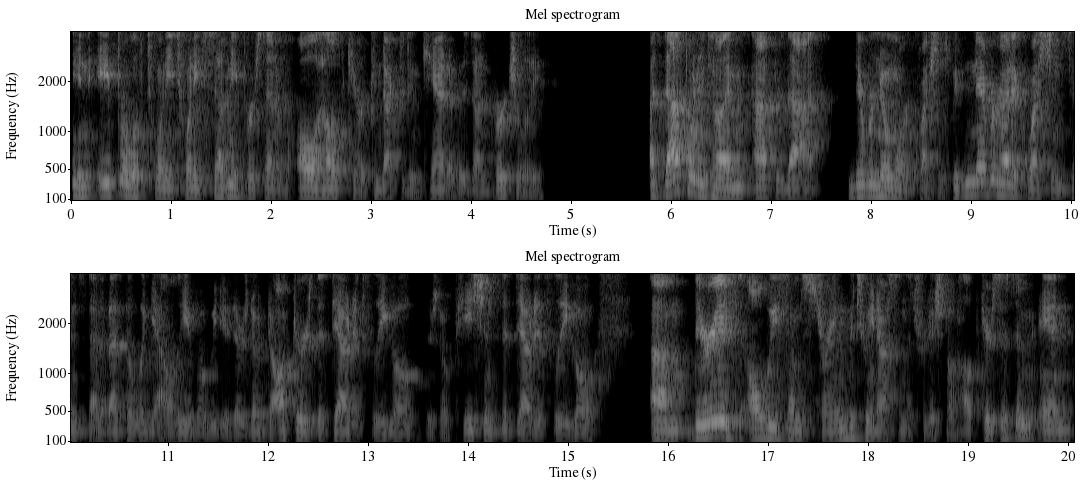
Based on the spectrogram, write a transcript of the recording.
in April of 2020, 70% of all healthcare conducted in Canada was done virtually. At that point in time, after that, there were no more questions. We've never had a question since then about the legality of what we do. There's no doctors that doubt it's legal. There's no patients that doubt it's legal. Um, there is always some strain between us and the traditional healthcare system. And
